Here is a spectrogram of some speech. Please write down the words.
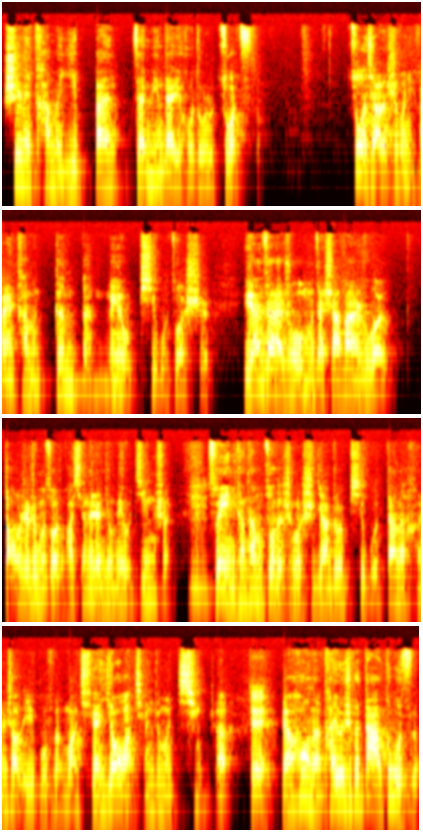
是因为他们一般在明代以后都是坐姿，坐下的时候，你发现他们根本没有屁股坐实。原则来说，我们在沙发上如果倒着这么坐的话，显得人就没有精神。嗯所以你看他们坐的时候，实际上都是屁股担了很少的一部分，往前腰往前这么挺着。对，然后呢，他又是个大肚子，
